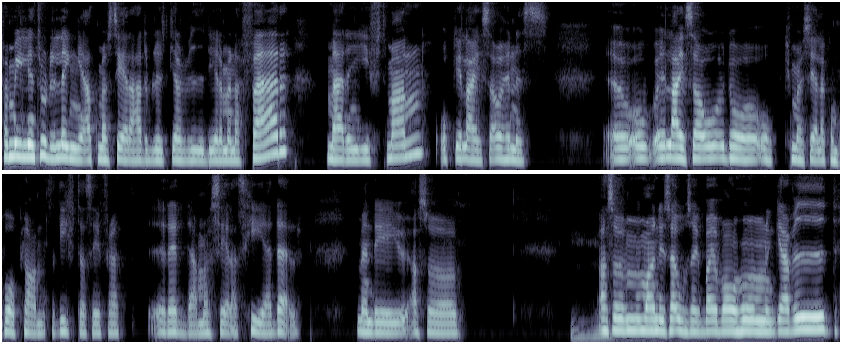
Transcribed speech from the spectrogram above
familjen trodde länge att Marcela hade blivit gravid genom en affär med en gift man och Eliza och hennes och Eliza och, då, och Marcela kom på planet att gifta sig för att rädda Marcelas heder. Men det är ju alltså, Mm. alltså man är så osäker, bara, var hon gravid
